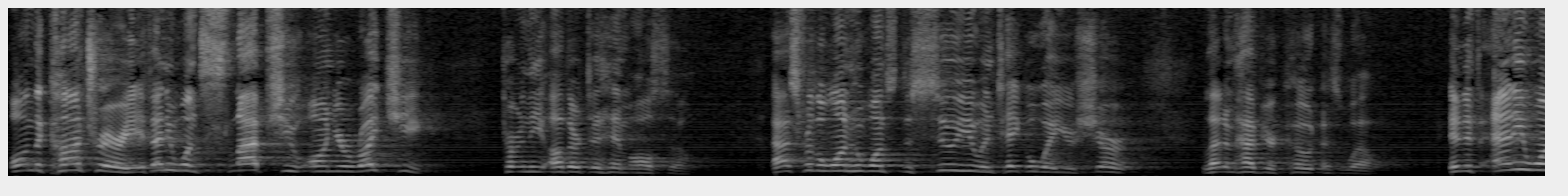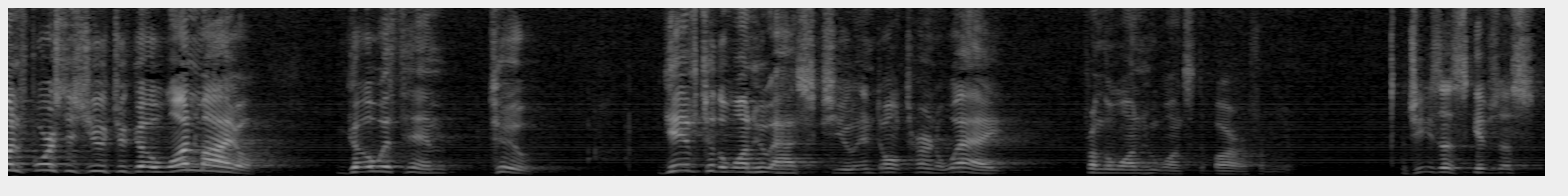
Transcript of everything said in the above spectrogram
On the contrary, if anyone slaps you on your right cheek, turn the other to him also. As for the one who wants to sue you and take away your shirt, let him have your coat as well. And if anyone forces you to go one mile, go with him two. Give to the one who asks you, and don't turn away from the one who wants to borrow from you. Jesus gives us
